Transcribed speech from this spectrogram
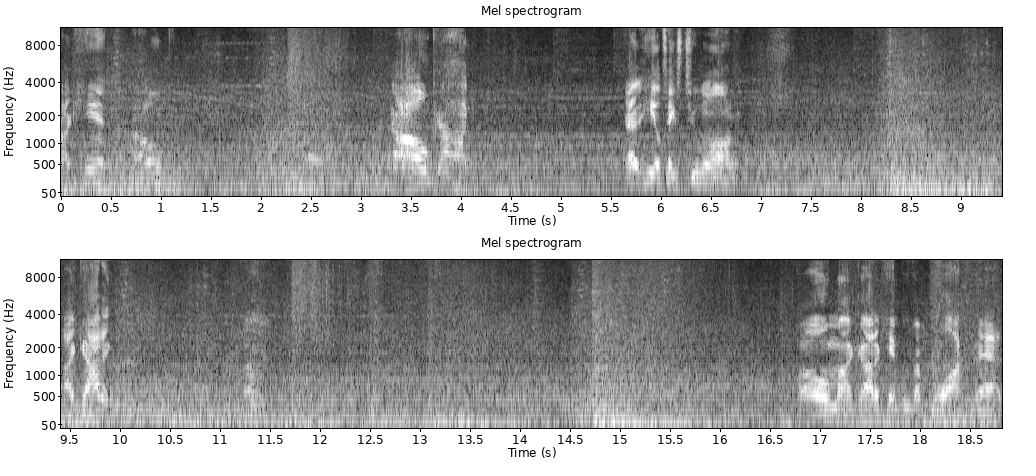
I can't. Oh. Oh god. That heal takes too long. I got it. Oh my god, I can't believe I blocked that.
